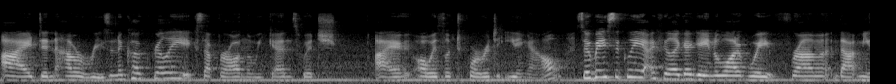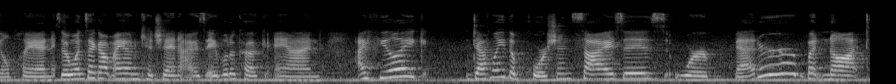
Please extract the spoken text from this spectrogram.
I didn't have a reason to cook really, except for on the weekends, which I always looked forward to eating out. So basically, I feel like I gained a lot of weight from that meal plan. So once I got my own kitchen, I was able to cook and I feel like definitely the portion sizes were better, but not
